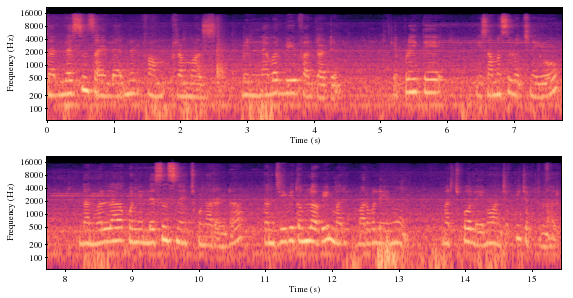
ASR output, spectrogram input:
the lessons I learned from from us will never be forgotten ఎప్పుడైతే ఈ సమస్యలు వచ్చినాయో దానివల్ల కొన్ని లెసన్స్ నేర్చుకున్నారంట. తన జీవితంలో అవి మరి మరవలేను. మర్చిపోలేను అని చెప్పి చెప్తున్నారు.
